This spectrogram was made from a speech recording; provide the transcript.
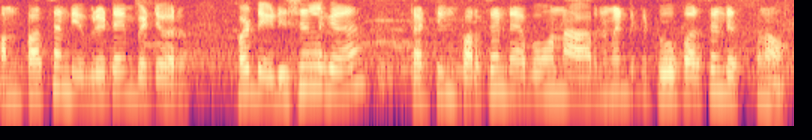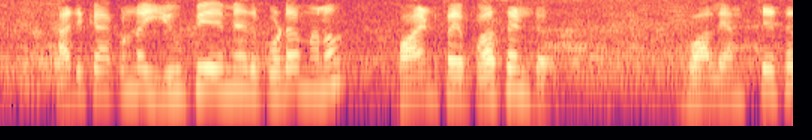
one percent every time పెట్టేవారు. బట్ ఎడిషనల్గా థర్టీన్ పర్సెంట్ అబవ్ ఉన్న ఆర్నమెంట్కి టూ పర్సెంట్ ఇస్తున్నాం. అది కాకుండా యూపీఐ మీద కూడా మనం పాయింట్ ఫైవ్ పర్సెంట్ వాళ్ళు ఎంత చేస్తే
